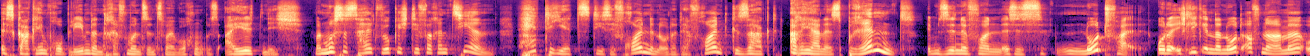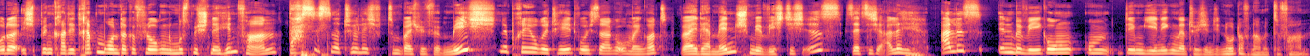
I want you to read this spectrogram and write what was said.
ist gar kein Problem, dann treffen wir uns in zwei Wochen. Es eilt nicht. Man muss es halt wirklich differenzieren. Hätte jetzt diese Freundin oder der Freund gesagt, Ariane, es brennt, im Sinne von, es ist Notfall oder ich liege in der Notaufnahme oder ich bin gerade die Treppen runtergeflogen, du musst mich schnell hinfahren, das ist natürlich zum Beispiel für mich eine Priorität, wo ich sage, oh mein Gott, weil der Mensch mir wichtig ist, setze ich alle, alles in Bewegung, um demjenigen Kollegen natürlich in die Notaufnahme zu fahren.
